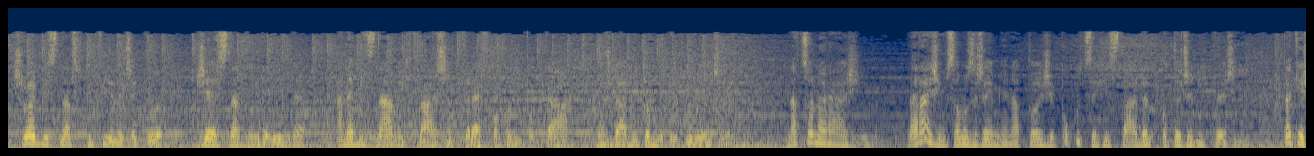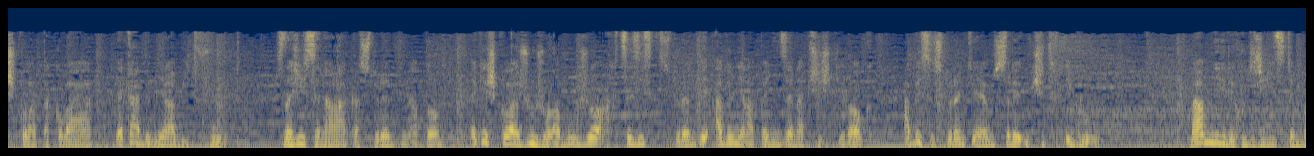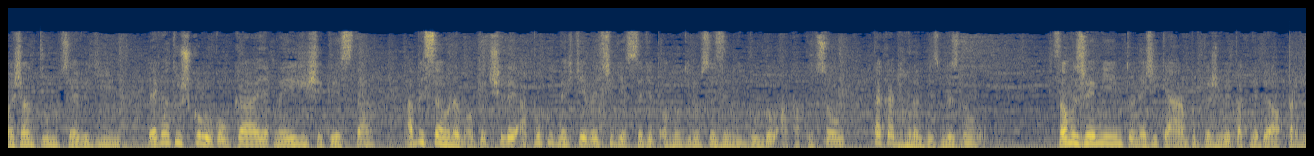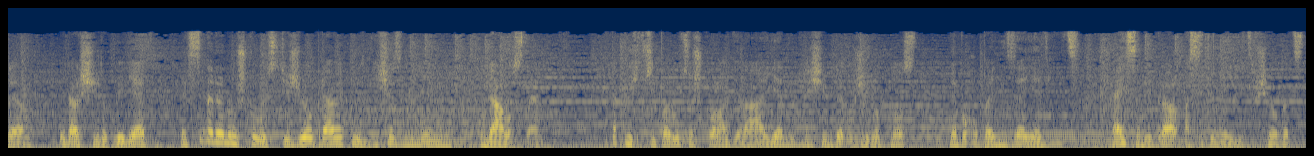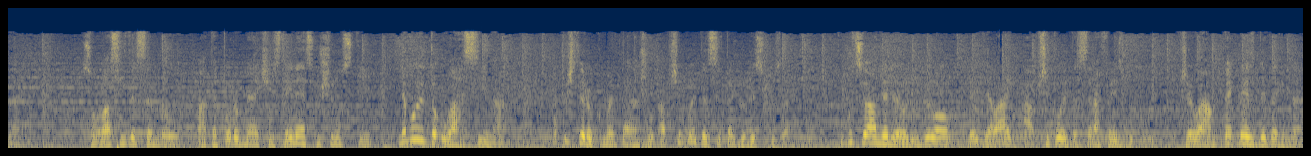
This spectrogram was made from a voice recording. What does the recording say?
Člověk by snad v tu chvíli řekl, že je snad někde jinde a nebýt známých tváří, které v okolí potká, možná by tomu i uvěřil. Na co narážím? Narážím samozřejmě na to, že pokud se chystá den otevřených dveří, tak je škola taková, jaká by měla být furt. Snaží se nalákat studenty na to, jak je škola žužo labužo a chce získat studenty, aby měla peníze na příští rok, aby se studenti nemuseli učit v iglu. Mám někdy chuť říct těm bažantům, co je vidím, jak na tu školu kouká, jak na Ježíše Krista, aby se honem otočili a pokud nechtějí ve třídě sedět o hodinu se zimní bundou a kapucou, tak ať honem vyzmiznou. Samozřejmě jim to neříkám, protože by pak nebyla prdel, je další rok vědět, jak si na danou školu stěžují právě kvůli výše zmíněným událostem. Takových případů, co škola dělá, jen když jim jde o životnost nebo o peníze, je víc. Já jsem vybral asi ty nejvíc všeobecné. Souhlasíte se mnou? Máte podobné či stejné zkušenosti? Nebo je to u vás jinak? Napište do komentářů a připojte se tak do diskuze. Pokud se vám video líbilo, dejte like a připojte se na Facebooku. Přeju vám pěkný zbytek dne.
